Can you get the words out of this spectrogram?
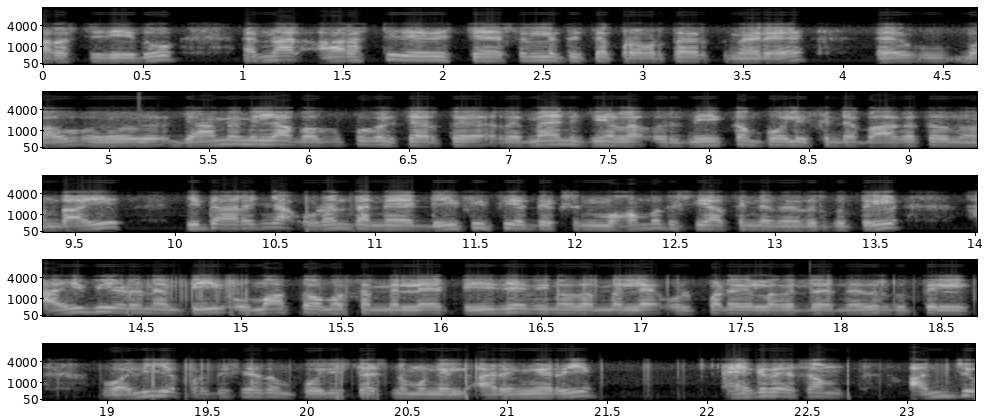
അറസ്റ്റ് ചെയ്തു. എന്നാൽ അറസ്റ്റ് ചെയ്ത് സ്റ്റേഷനിലെത്തിച്ച പ്രവർത്തകർക്ക് നേരെ ജാമ്യമില്ലാ വകുപ്പുകൾ ചേർത്ത് റിമാൻഡ് ചെയ്യാനുള്ള ഒരു നീക്കം പോലീസിന്റെ ഭാഗത്തു നിന്നുണ്ടായി. ഇതറിഞ്ഞ ഉടൻ തന്നെ ഡി സി സി അധ്യക്ഷൻ മുഹമ്മദ് ഷിയാസിന്റെ നേതൃത്വത്തിൽ ഹൈബിയുടെ M P Uma Thomas M L A T J Vinod M L A ഉൾപ്പെടെയുള്ളവരുടെ നേതൃത്വത്തിൽ വലിയ പ്രതിഷേധം പോലീസ് സ്റ്റേഷന് മുന്നിൽ അരങ്ങേറി. ഏകദേശം അഞ്ചു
